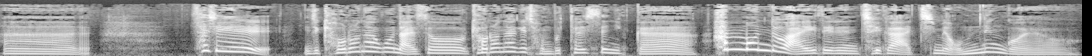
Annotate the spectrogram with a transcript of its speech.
아 사실 이제 결혼하고 나서 결혼하기 전부터 했으니까 한 번도 아이들은 제가 아침에 없는 거예요.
